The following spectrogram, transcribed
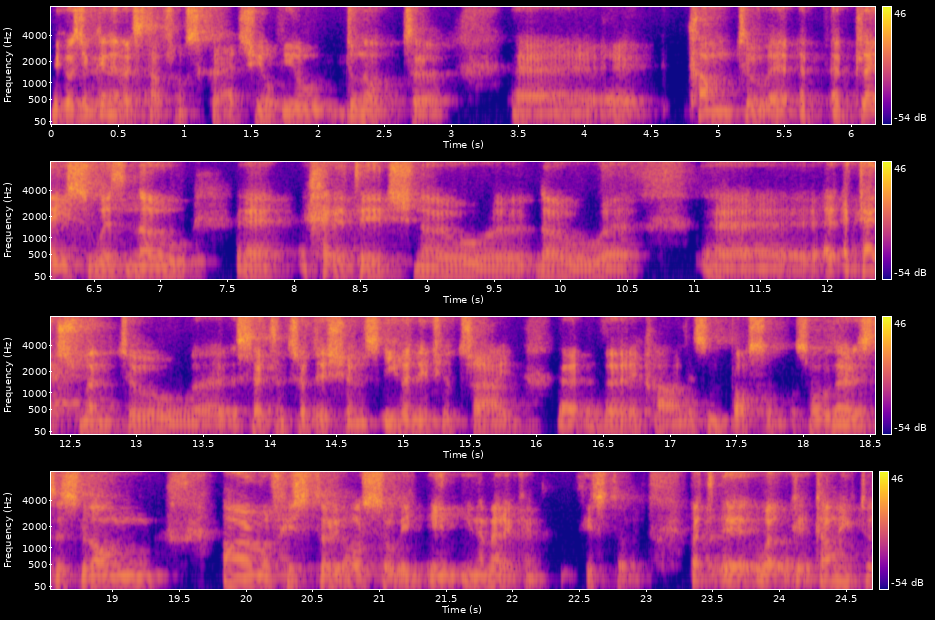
because you can never start from scratch. You, you do not uh, come to a, a, place with no heritage, no, no uh, attachment to uh, certain traditions, even if you try uh, very hard, it's impossible. So there is this long arm of history also in, in, in American history. But uh, well, coming to,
